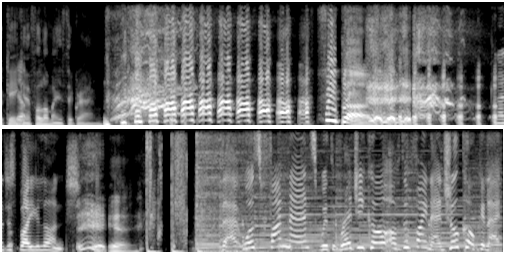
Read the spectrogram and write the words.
okay, you can follow my Instagram. Free plug. Can I just buy you lunch? yeah. That was Finance with Reggie of The Financial Coconut.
